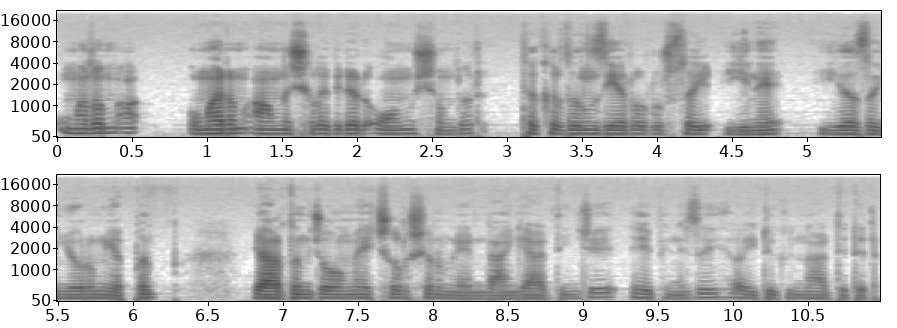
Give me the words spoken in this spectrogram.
Umarım umarım anlaşılabilir olmuşumdur. Takıldığınız yer olursa yine yazın, yorum yapın. Yardımcı olmaya çalışırım elimden geldiğince. Hepinize hayırlı günler dilerim.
